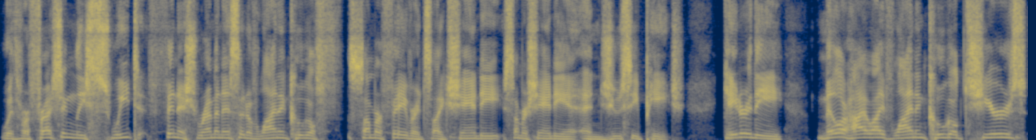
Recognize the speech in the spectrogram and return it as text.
with refreshingly sweet finish reminiscent of Leinenkugel's summer favorites like Shandy, Summer Shandy, and Juicy Peach. Gator the Miller High Life Leinenkugel Cheers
